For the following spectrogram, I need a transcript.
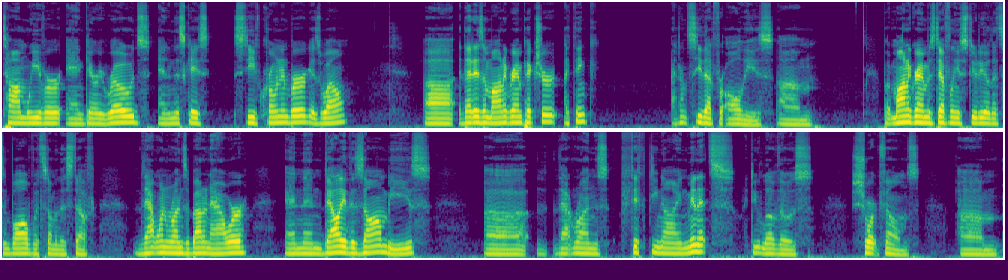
Tom Weaver and Gary Rhodes, and in this case, Steve Kronenberg as well. Uh, that is a monogram picture. I think I don't see that for all these. Um, but Monogram is definitely a studio that's involved with some of this stuff. That one runs about an hour. And then Valley of the Zombies, uh, that runs 59 minutes. I do love those short films. Um,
